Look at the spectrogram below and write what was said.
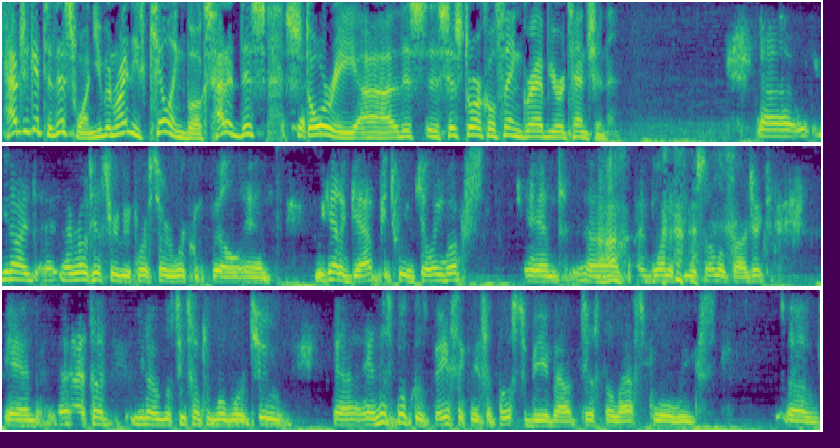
how'd you get to this one? You've been writing these killing books. How did this story, uh, this this historical thing, grab your attention? Uh, you know, I, I, wrote history before I started working with Bill, and we had a gap between killing books and uh, uh-huh. I wanted to do a solo project. And I thought, you know, let's do something World War II. Uh, and this book was basically supposed to be about just the last four weeks of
